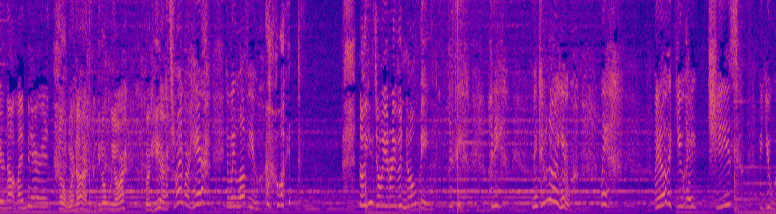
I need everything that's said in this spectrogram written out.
You're not my parents. No, we're not. But you know what we are? We're here. That's right, we're here, and we love you. what? No, you don't. You don't even know me. Lizzie, honey, we do know you. We, we know that you hate cheese, but you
